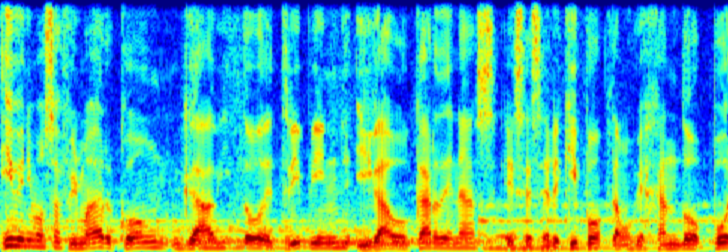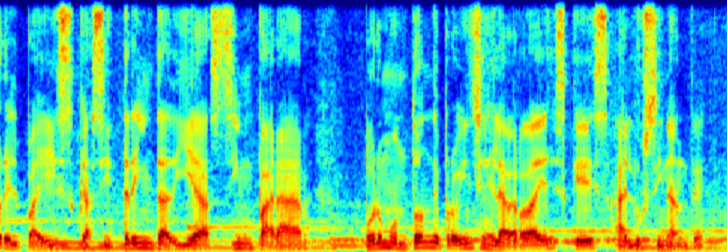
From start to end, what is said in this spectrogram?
Y venimos a filmar con Gabito de Tripping y Gabo Cárdenas, ese es el equipo. Estamos viajando por el país casi 30 días sin parar, por un montón de provincias y la verdad es que es alucinante.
